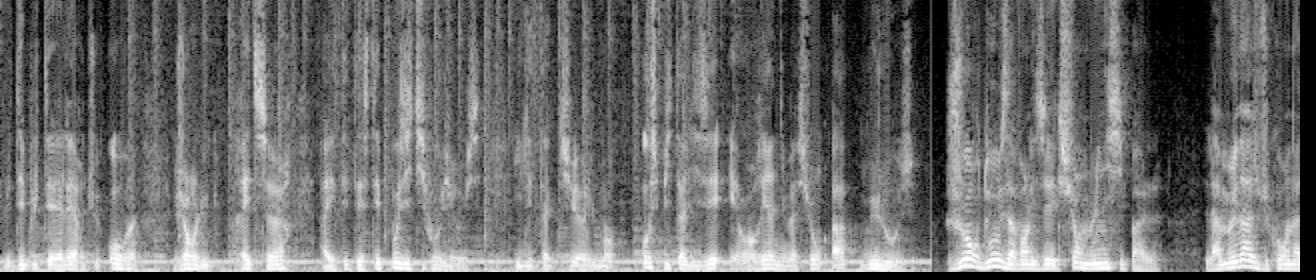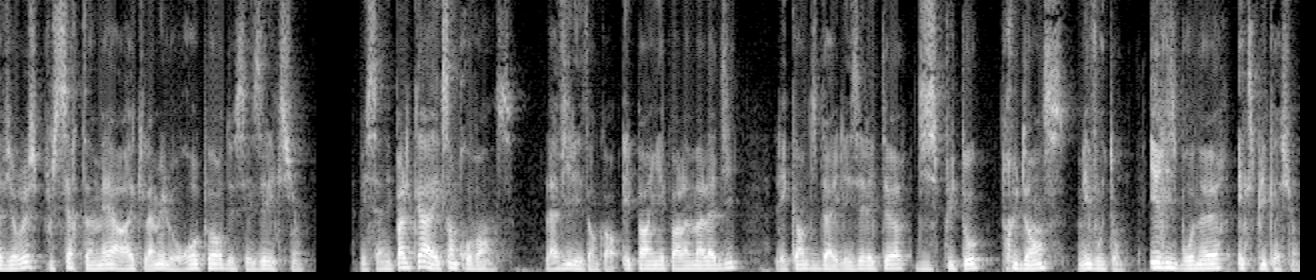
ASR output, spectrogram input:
Le député LR du Haut-Rhin, Jean-Luc Reitzer, a été testé positif au virus. Il est actuellement hospitalisé et en réanimation à Mulhouse. Jour 12 avant les élections municipales. La menace du coronavirus pousse certains maires à réclamer le report de ces élections. Mais ce n'est pas le cas à Aix-en-Provence. La ville est encore épargnée par la maladie. Les candidats et les électeurs disent plutôt prudence, mais votons. Iris Brunner, explication.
